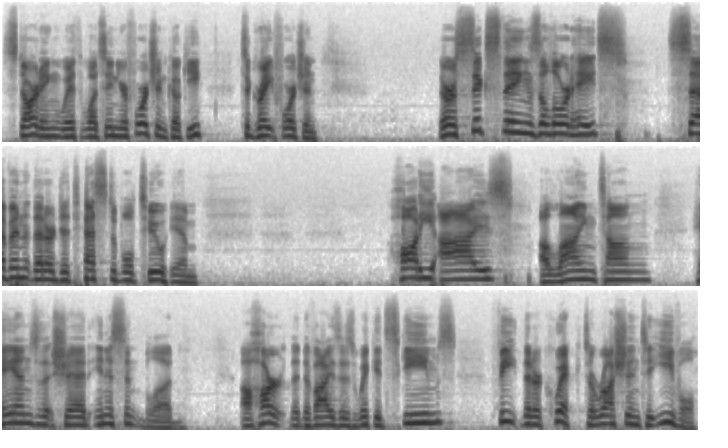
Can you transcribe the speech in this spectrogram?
starting with what's in your fortune cookie. It's a great fortune. There are six things the Lord hates, seven that are detestable to him haughty eyes, a lying tongue, hands that shed innocent blood, a heart that devises wicked schemes, feet that are quick to rush into evil,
